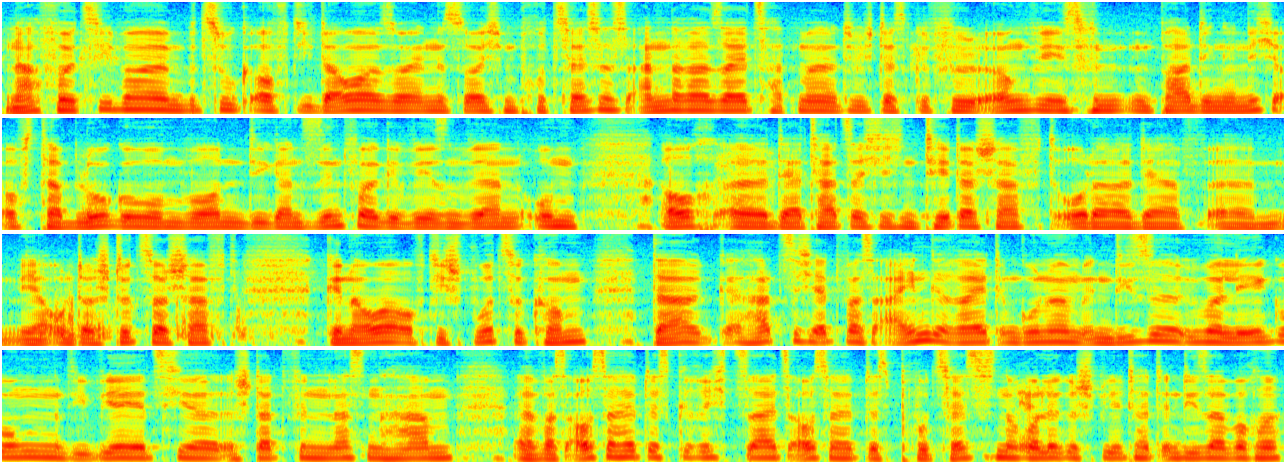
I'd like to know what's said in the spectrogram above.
Nachvollziehbar in Bezug auf die Dauer so eines solchen Prozesses. Andererseits hat man natürlich das Gefühl, irgendwie sind ein paar Dinge nicht aufs Tableau gehoben worden, die ganz sinnvoll gewesen wären, um auch äh, der tatsächlichen Täterschaft oder der äh, ja, Unterstützerschaft genauer auf die Spur zu kommen. Da hat sich etwas eingereiht im Grunde genommen in diese Überlegungen, die wir jetzt hier stattfinden lassen haben, äh, was außerhalb des Gerichtssaals, außerhalb des Prozesses eine. Rolle gespielt hat in dieser Woche.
